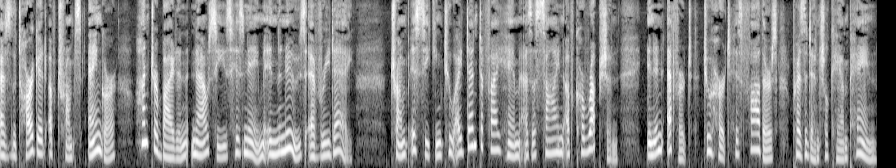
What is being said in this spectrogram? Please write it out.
As the target of Trump's anger, Hunter Biden now sees his name in the news every day. Trump is seeking to identify him as a sign of corruption in an effort to hurt his father's presidential campaign.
